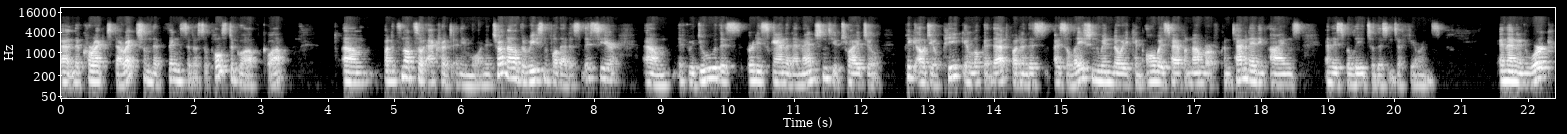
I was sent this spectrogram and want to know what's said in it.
uh, the correct direction that things that are supposed to go up, go up. Um, but it's not so accurate anymore. And it turned out the reason for that is this year, um, if we do this early scan that I mentioned, you try to pick out your peak and look at that. But in this isolation window, you can always have a number of contaminating ions, and this will lead to this interference. And then in work,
